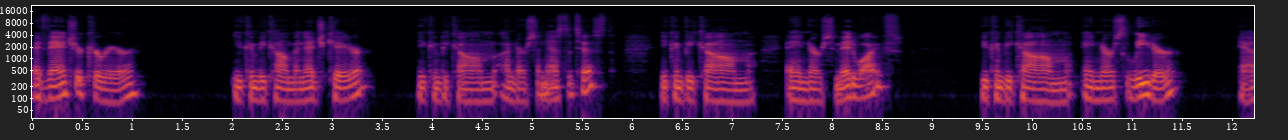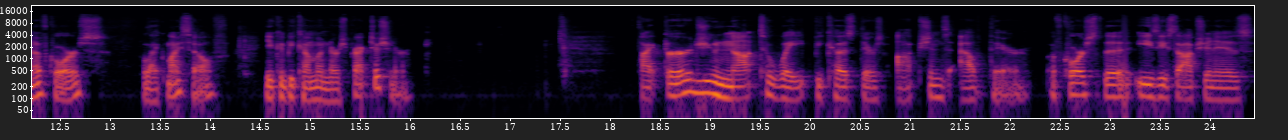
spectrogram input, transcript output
advance your career. You can become an educator. You can become a nurse anesthetist. You can become a nurse midwife. You can become a nurse leader. And of course, like myself, you can become a nurse practitioner. I urge you not to wait because there's options out there. Of course, the easiest option is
